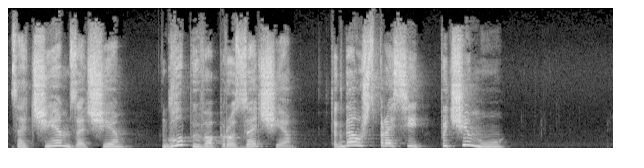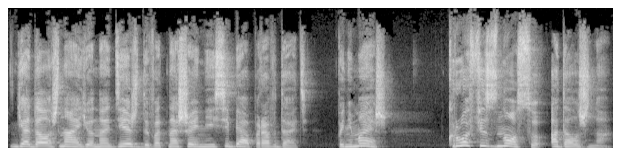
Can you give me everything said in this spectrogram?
«Зачем? Зачем? Глупый вопрос, зачем? Тогда уж спроси, почему?» «Я должна ее надежды в отношении себя оправдать, понимаешь? Кровь из носу, а должна.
